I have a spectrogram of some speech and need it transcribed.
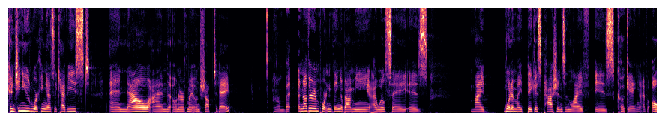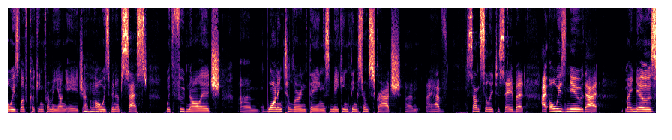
continued working as a caviste. And now I'm the owner of my own shop today. Um, but another important thing about me, I will say, is my one of my biggest passions in life is cooking. I've always loved cooking from a young age. I've always been obsessed with food knowledge, um, wanting to learn things, making things from scratch. Um, I have sounds silly to say, but I always knew that my nose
